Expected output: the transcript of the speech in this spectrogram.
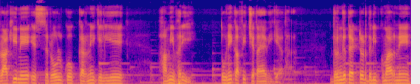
राखी ने इस रोल को करने के लिए हामी भरी तो उन्हें काफ़ी चिताया भी गया था। दिवंगत एक्टर दिलीप कुमार ने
